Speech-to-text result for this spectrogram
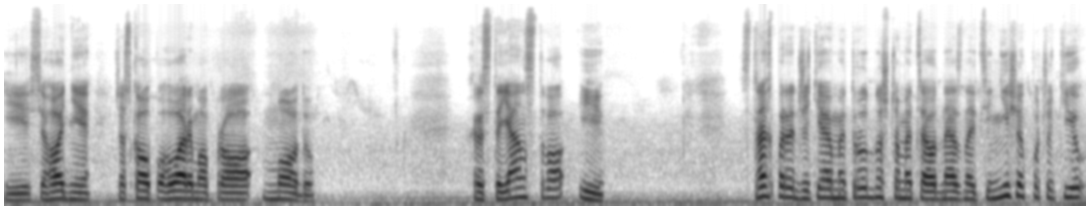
І сьогодні частково поговоримо про моду. Християнство і страх перед життєвими труднощами це одне з найцінніших почуттів,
